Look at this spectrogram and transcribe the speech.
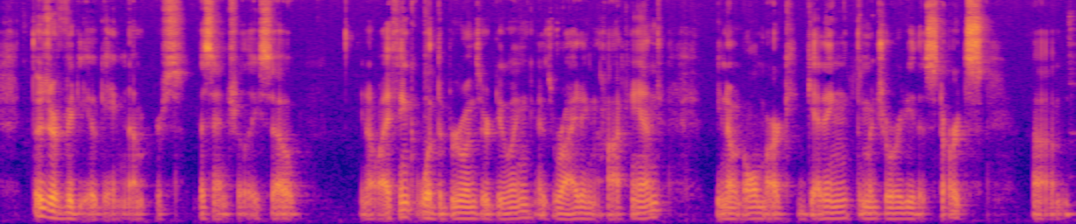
those are video game numbers, essentially. So, you know, I think what the Bruins are doing is riding the hot hand. You know, Ullmark getting the majority of the starts. Um,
